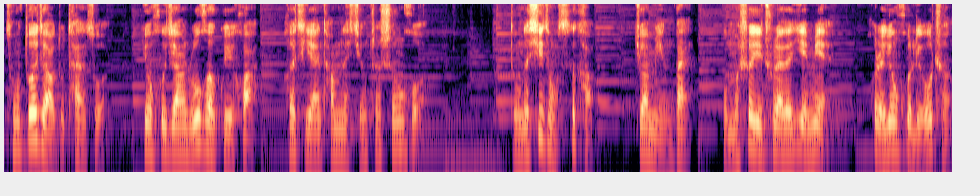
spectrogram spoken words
从多角度探索用户将如何规划和体验他们的行程生活。懂得系统思考，就要明白我们设计出来的页面或者用户流程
